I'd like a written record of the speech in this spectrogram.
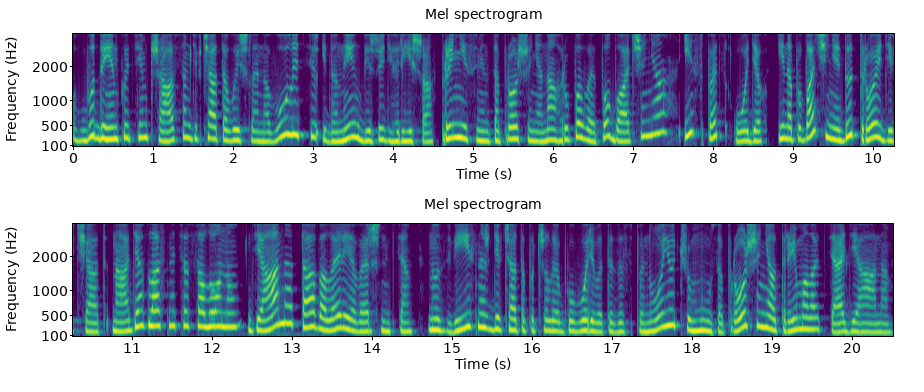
В будинку тим часом дівчата вийшли на вулицю, і до них біжить Гріша. Приніс він запрошення на групове побачення і спецодяг. І на побачення йдуть троє дівчат: Надя, власниця салону, Діана та Валерія Вершниця. Ну, звісно ж, дівчата почали обговорювати за спиною, чому запрошення отримала ця Діана.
